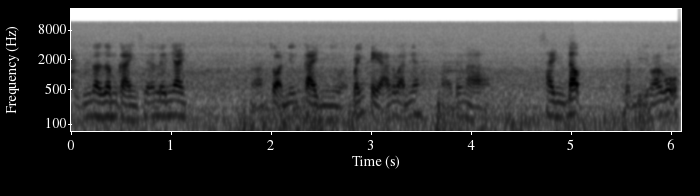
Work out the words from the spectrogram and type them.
Thì chúng ta dâm cành sẽ lên nhanh. Đó, chọn những cành bánh tẻ các bạn nhé. Đó, tức là xanh đậm chuẩn bị hóa gỗ.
